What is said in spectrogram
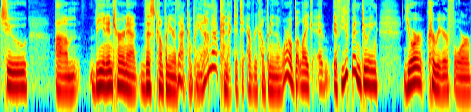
to um, be an intern at this company or that company. And I'm not connected to every company in the world, but like if you've been doing your career for,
